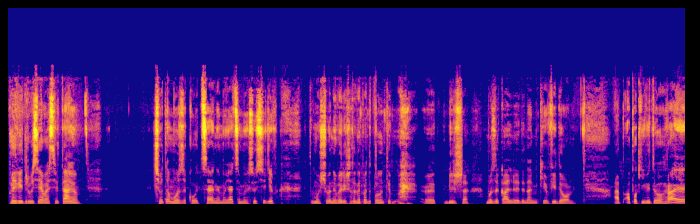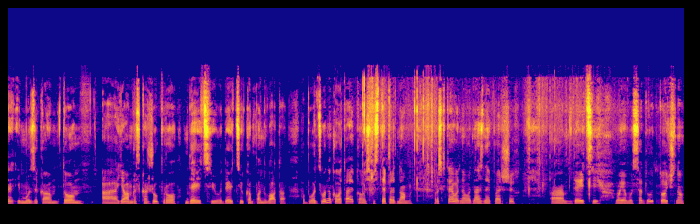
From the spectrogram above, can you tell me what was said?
Привіт, друзі, я вас вітаю. Чудна музику. Це не моя, це моїх сусідів, тому що вони вирішили напевно доповнити е, більше музикальної динаміки в відео. А, а поки відео грає і музика, то а, я вам розкажу про дейцію, дейцію кампанулата або дзвоникова яка ось росте перед нами. Розквітає вона одна з найперших а, дейцій в моєму саду, точно.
